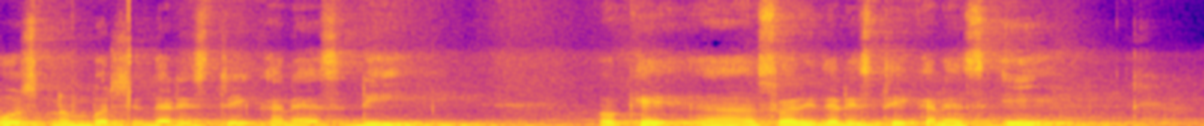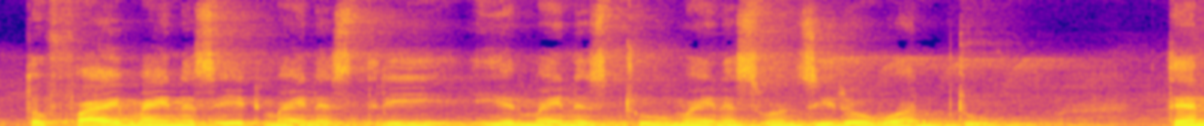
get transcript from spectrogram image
મોસ્ટ નંબર છે દેટ ઇઝ ટેકન એઝ ડી ઓકે સોરી દેટ ઇઝ ટેકન એઝ એ તો ફાઇવ માઇનસ એટ માઇનસ થ્રી હિયર માઇનસ ટુ માઇનસ વન ઝીરો વન ટુ then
